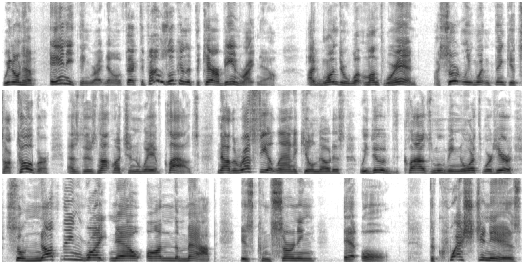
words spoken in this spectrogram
We don't have anything right now. In fact, if I was looking at the Caribbean right now, I'd wonder what month we're in. I certainly wouldn't think it's October, as there's not much in the way of clouds. Now, the rest of the Atlantic, you'll notice, we do have clouds moving northward here. So nothing right now on the map is concerning at all. The question is,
